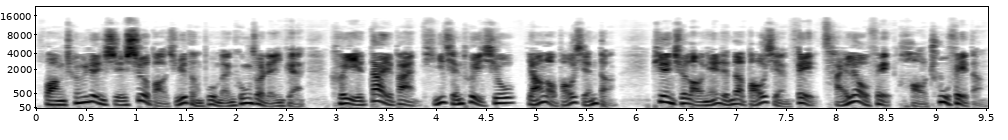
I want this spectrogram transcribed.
谎称认识社保局等部门工作人员，可以代办提前退休、养老保险等，骗取老年人的保险费、材料费、好处费等。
